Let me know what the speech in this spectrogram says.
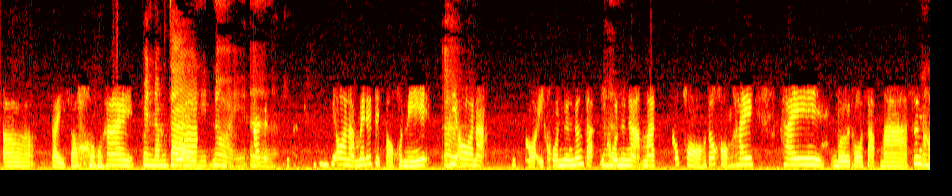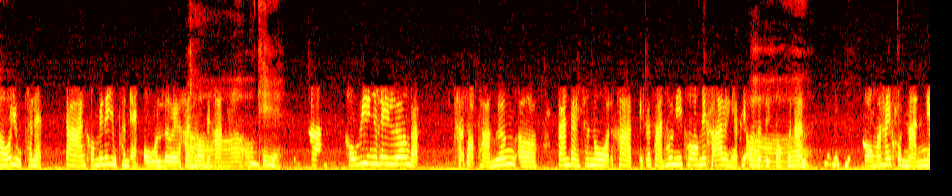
เอ่อใส่ซองให้ เป็นน้ำใจเพราะว่านิดหน่อยอ่าพี่ออนอะ ไม่ได้ติดต่อคนนี้อ่าพี่ออนอะ ติดต่ออีกคนนึงเนื่องจากอีกอ่าคนนึงอะมาเจ้าของเจ้าของให้ ให้เบอร์โทรศัพท์มา ซึ่งอืมเขาอยู่แผนกการเขาไม่ได้อยู่แผนกโอนเลยอะค่ะนึกออกไหมคะอ๋อโอเคเขาวิ่งให้เรื่องแบบสอบถามเรื่องเอ่อการแบ่งโฉนดค่ะ เอกสารเท่านี้พอไหมคะอะไรเงี้ยพี่ออนจะติดต่อคนนั้นที่มีกองมาให้คนนั้นไง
